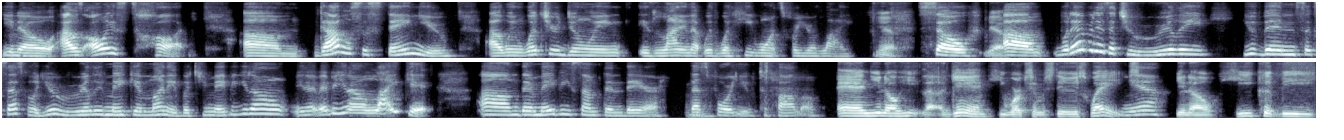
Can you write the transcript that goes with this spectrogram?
You know, I was always taught um, God will sustain you uh, when what you're doing is lining up with what He wants for your life. Yeah. So, yeah. Um, whatever it is that you really you've been successful, you're really making money, but you maybe you don't, you know, maybe you don't like it um, there may be something there that's mm-hmm. for you to follow. And you know, he again, he works in mysterious ways. Yeah. You know, he could be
